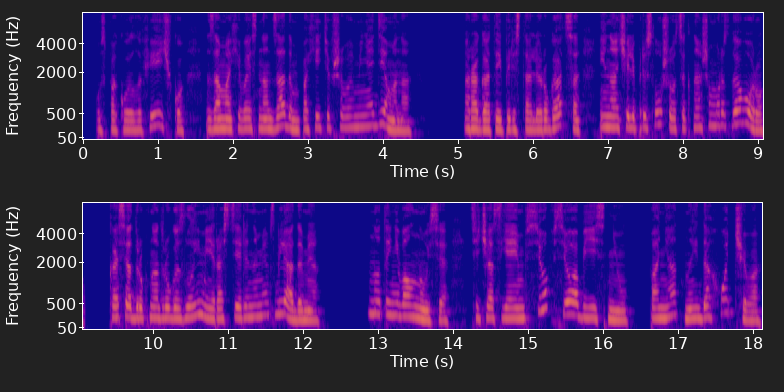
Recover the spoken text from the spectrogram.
— успокоила феечку, замахиваясь над задом похитившего меня демона. Рогатые перестали ругаться и начали прислушиваться к нашему разговору, кося друг на друга злыми и растерянными взглядами. «Но ты не волнуйся, сейчас я им все-все объясню, понятно и доходчиво».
